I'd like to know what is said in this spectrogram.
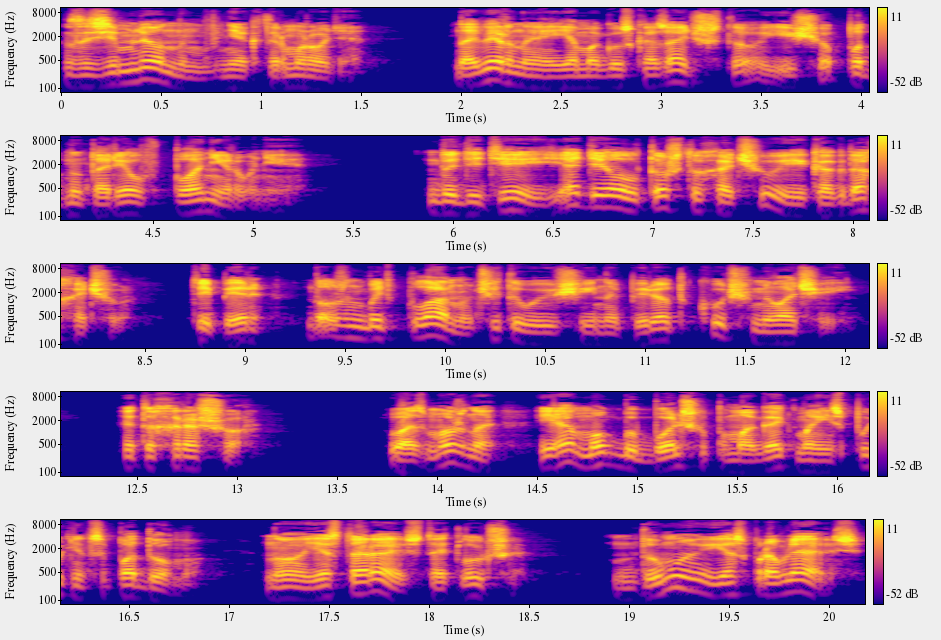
заземленным в некотором роде. Наверное, я могу сказать, что еще поднаторел в планировании. До детей я делал то, что хочу и когда хочу. Теперь должен быть план, учитывающий наперед кучу мелочей. Это хорошо. Возможно, я мог бы больше помогать моей спутнице по дому, но я стараюсь стать лучше. Думаю, я справляюсь.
